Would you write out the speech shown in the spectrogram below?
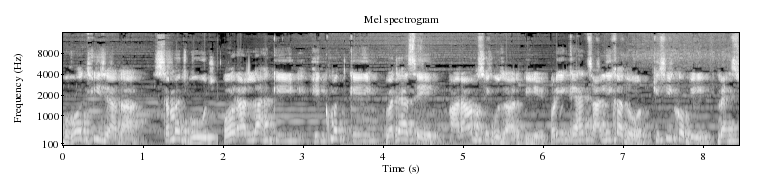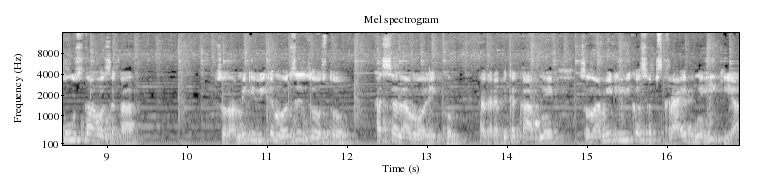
बहुत ही ज़्यादा समझ बूझ और अल्लाह की हिकमत की वजह से आराम से गुजार दिए और ये कहत साली का दौर किसी को भी महसूस न हो सका। सुनामी टीवी के मोजिज दोस्तों अस्सलाम वालेकुम अगर अभी तक आपने सुनामी टीवी को सब्सक्राइब नहीं किया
